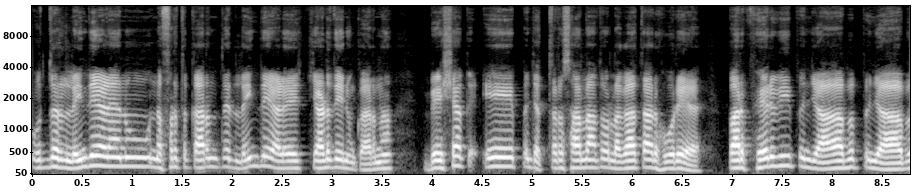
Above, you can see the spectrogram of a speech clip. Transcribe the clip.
ਉਧਰ ਲੈਂਦੇ ਵਾਲਿਆਂ ਨੂੰ ਨਫ਼ਰਤ ਕਰਨ ਤੇ ਲੈਂਦੇ ਵਾਲੇ ਚੜ੍ਹਦੇ ਨੂੰ ਕਰਨ। ਬੇਸ਼ੱਕ ਇਹ 75 ਸਾਲਾਂ ਤੋਂ ਲਗਾਤਾਰ ਹੋ ਰਿਹਾ ਹੈ, ਪਰ ਫਿਰ ਵੀ ਪੰਜਾਬ ਪੰਜਾਬ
